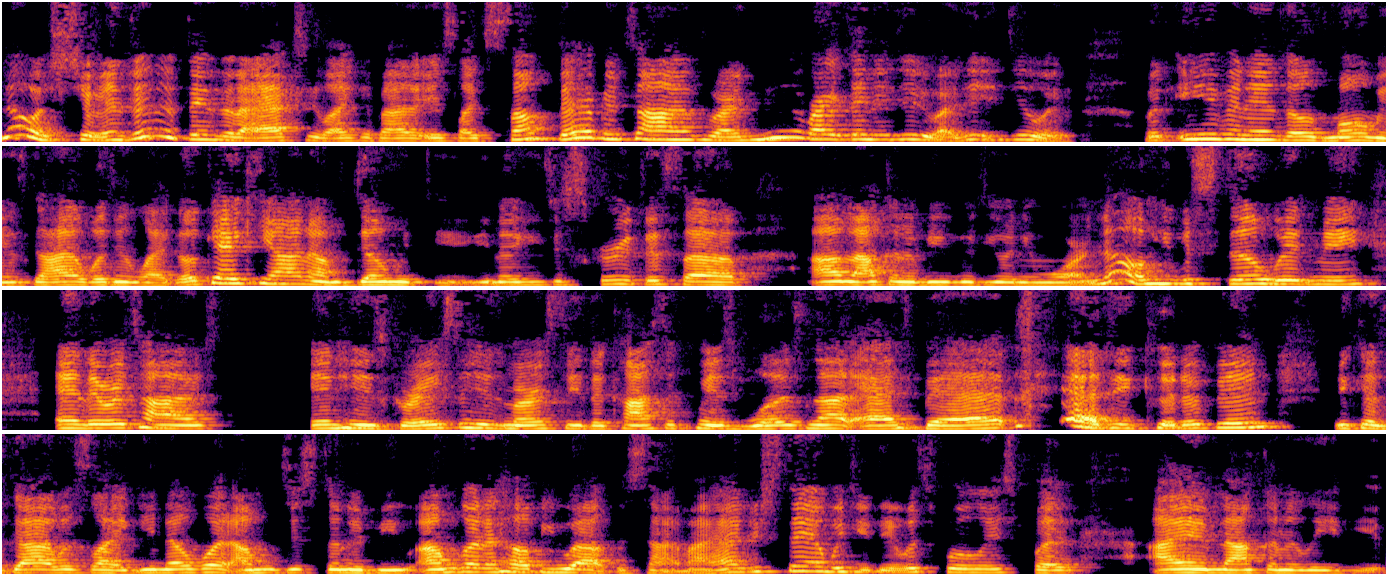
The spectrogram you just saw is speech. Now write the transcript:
No, it's true. And then the thing that I actually like about it is like some there have been times where I knew the right thing to do. I didn't do it. But even in those moments, God wasn't like, okay, Keana, I'm done with you. You know, you just screwed this up. I'm not going to be with you anymore. No, he was still with me. And there were times in his grace and his mercy, the consequence was not as bad as it could have been because God was like, you know what? I'm just going to be, I'm going to help you out this time. I understand what you did was foolish, but I am not going to leave you.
